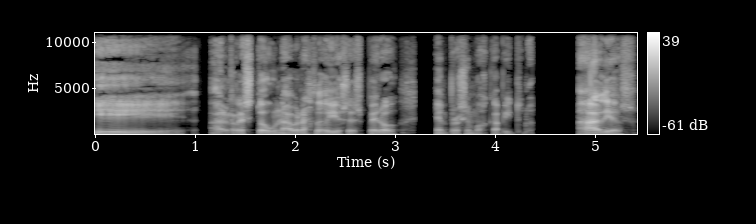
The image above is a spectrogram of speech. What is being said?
Y al resto un abrazo y os espero en próximos capítulos. Adiós.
